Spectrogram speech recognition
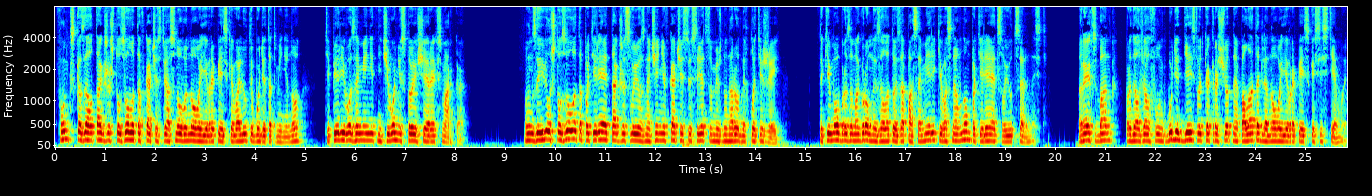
Функ сказал также, что золото в качестве основы новой европейской валюты будет отменено, теперь его заменит ничего не стоящая рейхсмарка. Он заявил, что золото потеряет также свое значение в качестве средства международных платежей – Таким образом, огромный золотой запас Америки в основном потеряет свою ценность. Рейхсбанк, продолжал Функ, будет действовать как расчетная палата для новой европейской системы.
